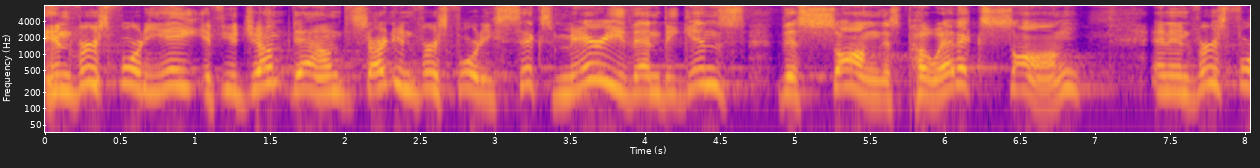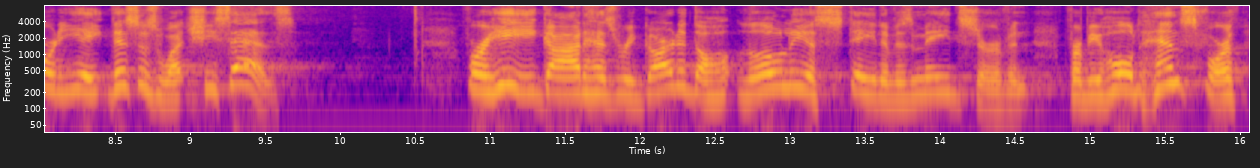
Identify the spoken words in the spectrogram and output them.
in verse 48, if you jump down, starting in verse 46, Mary then begins this song, this poetic song and in verse 48, this is what she says For he, God, has regarded the lowly estate of his maidservant. For behold, henceforth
